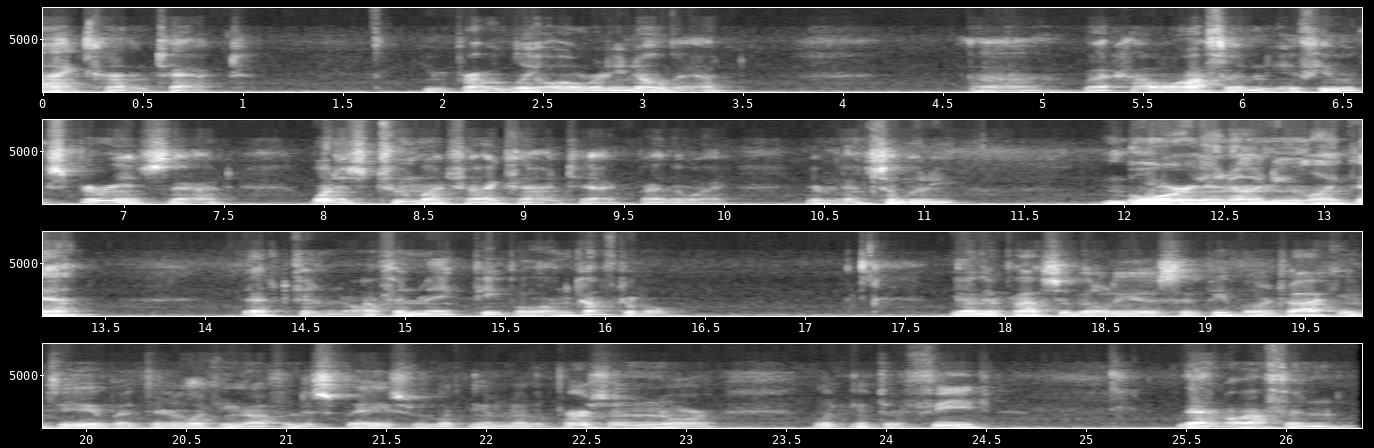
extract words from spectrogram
eye contact. You probably already know that, uh, but how often, if you experience that, what is too much eye contact, by the way? You ever got somebody bore in on you like that? That can often make people uncomfortable. The other possibility is that people are talking to you, but they're looking off into space or looking at another person or looking at their feet. That often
